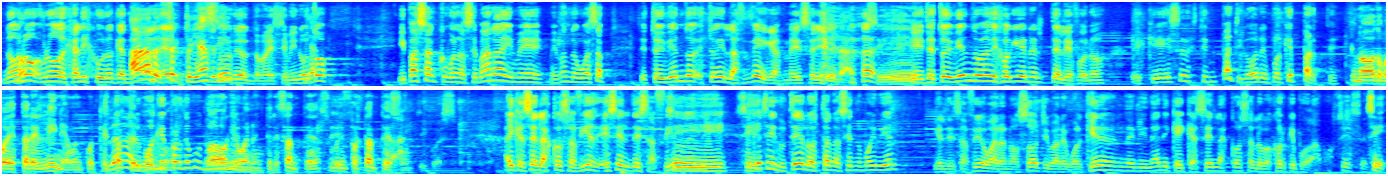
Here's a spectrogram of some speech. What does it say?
No, no, no, uno de Jalisco, uno que andaba. Ah, perfecto, ya sí. Olvidó ese minuto. Y pasan como una semana y me, me manda un WhatsApp. Te estoy viendo, estoy en Las Vegas, me dice ella. Sí. y te estoy viendo, me dijo aquí en el teléfono. Es que eso es simpático ahora en cualquier parte. No, tú puedes estar en línea en cualquier parte del en cualquier parte del mundo. No, qué bueno, interesante, es ¿eh? súper importante eso. Hay que hacer las cosas bien, ese es el desafío. Sí, sí. que ustedes lo están haciendo muy bien y el desafío para nosotros y para cualquiera de Linares que hay que hacer las cosas lo mejor que podamos. Sí, sí.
